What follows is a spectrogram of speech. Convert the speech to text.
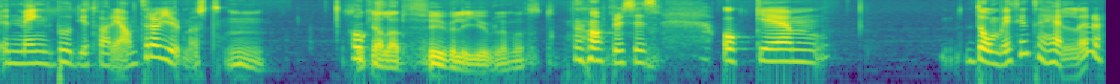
en mängd budgetvarianter av julmust. Mm. Så Och- kallad fuljulemust. Ja, precis. Och ehm, de vet inte heller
